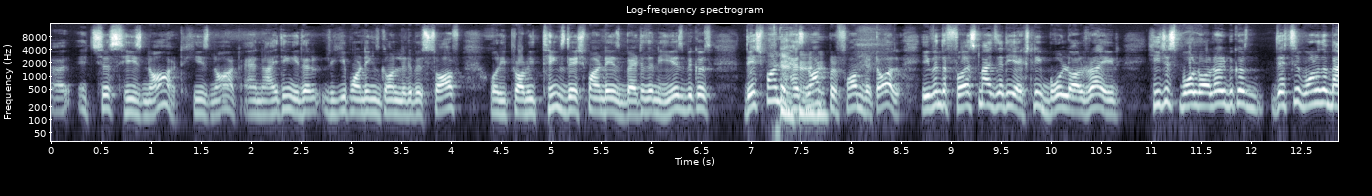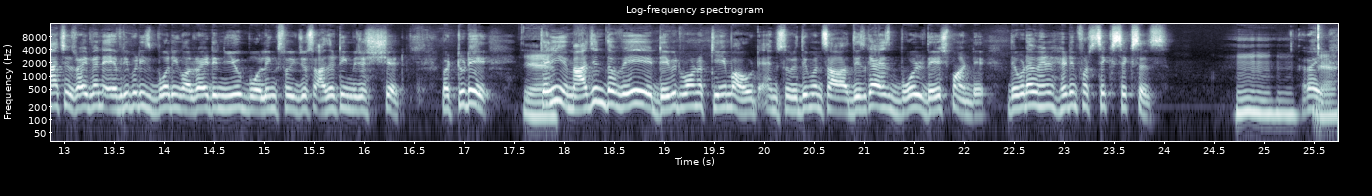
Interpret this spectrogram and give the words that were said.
uh, it's just he's not. He's not, and I think either Ricky Ponting has gone a little bit soft, or he probably thinks Deshpande is better than he is because Deshpande has not performed at all. Even the first match that he actually bowled all right, he just bowled all right because this is one of the matches, right, when everybody's bowling all right and you bowling, so you just other team is just shit. But today. Yeah. Can you imagine the way David Warner came out and so Wriddhiman Saha, this guy has bowled Deshpande, they would have hit him for six sixes. Mm-hmm. Right. Yeah.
